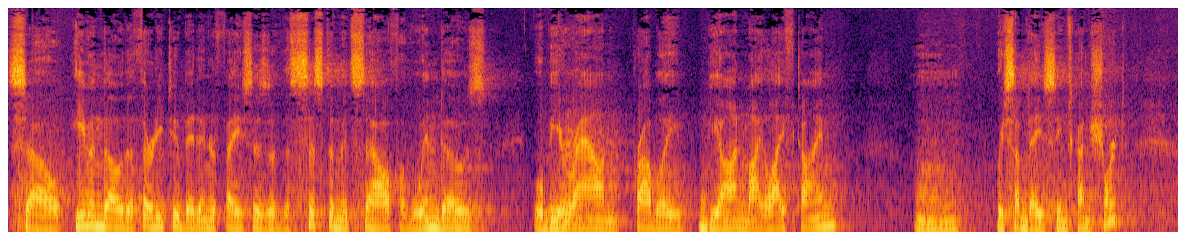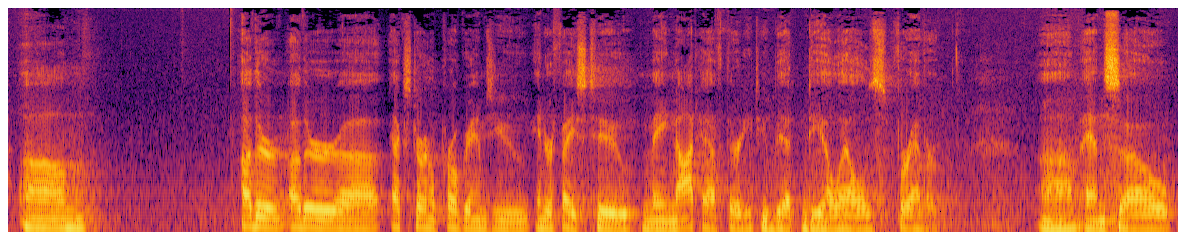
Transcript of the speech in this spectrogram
So even though the 32-bit interfaces of the system itself of Windows will be around probably beyond my lifetime, um, which some days seems kind of short, um, other, other uh, external programs you interface to may not have 32-bit DLLs forever. Um, and so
